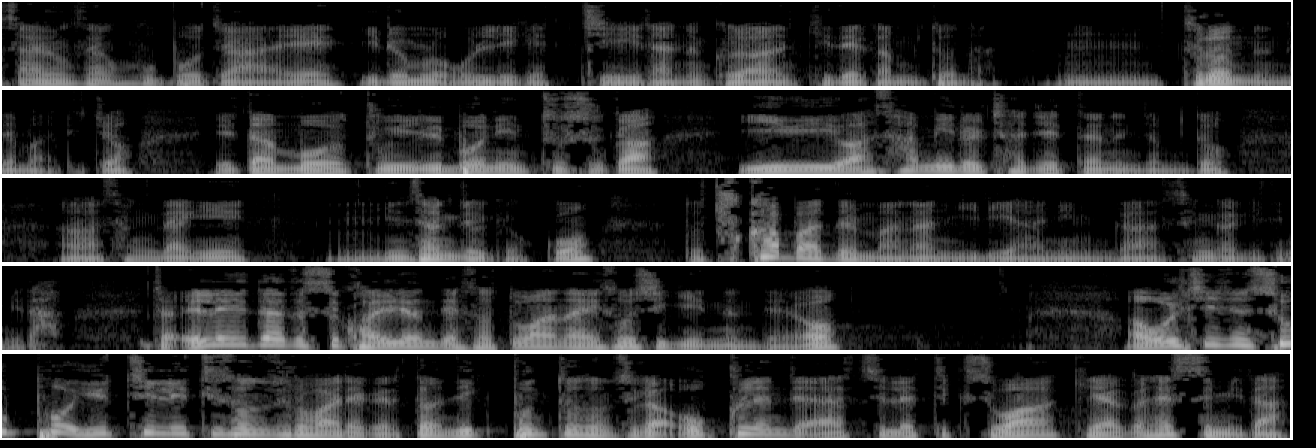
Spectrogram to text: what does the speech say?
사용상 후보자의 이름을 올리겠지라는 그러한 기대감도 나- 음, 들었는데 말이죠. 일단 뭐 두 일본인 투수가 2위와 3위를 차지했다는 점도 아, 상당히 음, 인상적이었고 또 축하받을 만한 일이 아닌가 생각이 듭니다. 자, LA 다저스 관련돼서 또 하나의 소식이 있는데요. 아, 올 시즌 슈퍼 유틸리티 선수로 활약했던 닉 푼토 선수가 오클랜드 애슬레틱스와 계약을 했습니다.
